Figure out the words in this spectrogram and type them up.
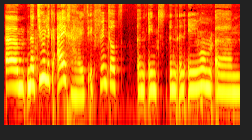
Ehm, natuurlijke eigenheid. Ik vind dat een, een, een, enorm ehm,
